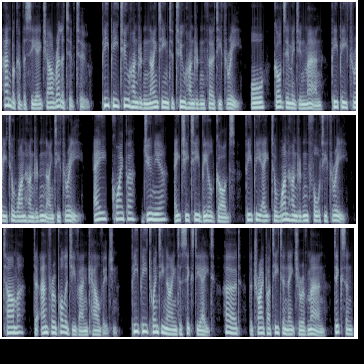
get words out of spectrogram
Handbook of the CHR relative to pp 219 to 233, or God's Image in Man, pp 3 to 193. A. Kuyper, Jr., Het Beeld Gods, pp 8 to 143, Tama, De Anthropologie van Calvijn, pp 29 to 68, Heard, The Tripartite Nature of Man, Dickson,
